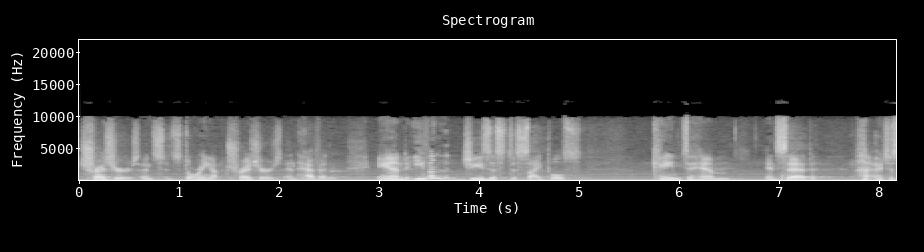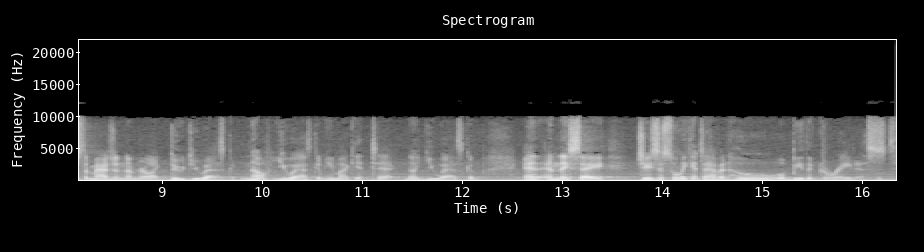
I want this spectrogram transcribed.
treasures and storing up treasures in heaven. And even Jesus' disciples came to him and said, I just imagine them, they're like, dude, you ask him. No, you ask him. He might get ticked. No, you ask him. And, and they say, Jesus, when we get to heaven, who will be the greatest?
